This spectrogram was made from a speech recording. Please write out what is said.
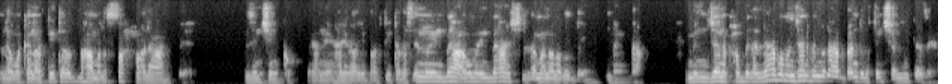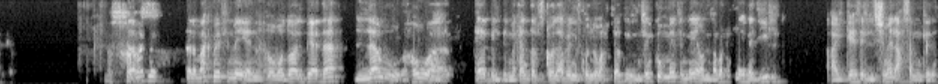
لو مكان أرتيتا بعمل الصح وألعب زينشينكو. يعني هاي رأيي بأرتيتا. بس إنه ينباع أو ما ينباعش للأمانة أنا ضد إنه ينباع. من جانب حبي للاعب ومن جانب إنه لاعب عنده potential ممتازه يعني. بس خلص أنا معاك 100% إن هو موضوع البيع ده لو هو قابل بالمكان ده في squad قابل يكون هو احتياطي زينشينكو 100% هو من هتلاقي بديل على الجهه الشمال أحسن من كده.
